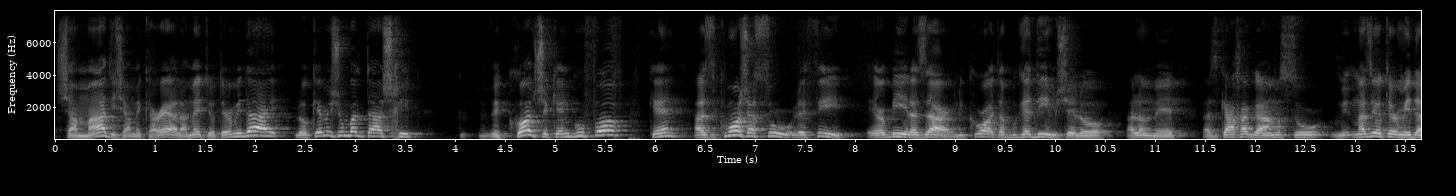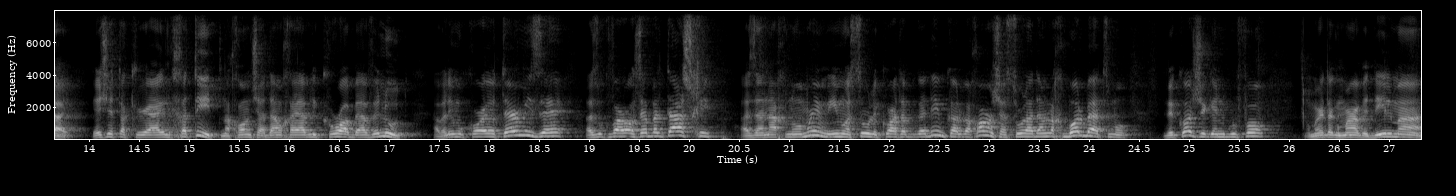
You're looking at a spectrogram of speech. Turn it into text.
שמעתי שהמקרא על המת יותר מדי, לוקה משום בל תשחית. וכל שכן גופו, כן? אז כמו שאסור לפי רבי אלעזר לקרוע את הבגדים שלו על המת, אז ככה גם אסור, מה זה יותר מדי? יש את הקריאה ההלכתית, נכון? שאדם חייב לקרוע באבלות, אבל אם הוא קורא יותר מזה, אז הוא כבר עושה בל תשחית. אז אנחנו אומרים, אם אסור לקרוע את הבגדים, קל וחומר שאסור לאדם לחבול בעצמו. וכל שכן גופו. אומרת הגמרא, ודילמה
